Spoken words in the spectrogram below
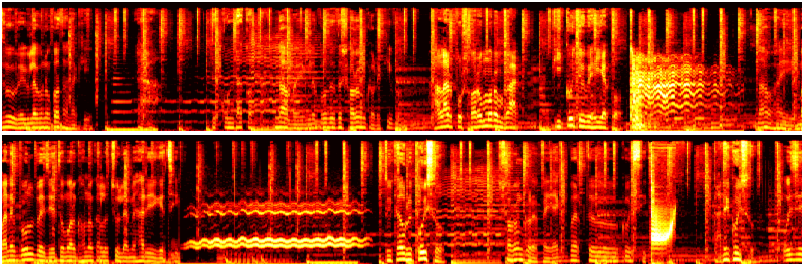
দূর এগুলা কোনো কথা নাকি? তুই কোনটা কথা? না ভাই এগুলো বলতে তো করে কি বল হালার পর সরম মরম রাখ কি কই হেইয়া ক না ভাই মানে বলবে যে তোমার ঘন কালো চুলে আমি হারিয়ে গেছি। তুই কাউরে কইছো? স্মরণ করে ভাই একবার তো কইছি। কারে কইছো? ওই যে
